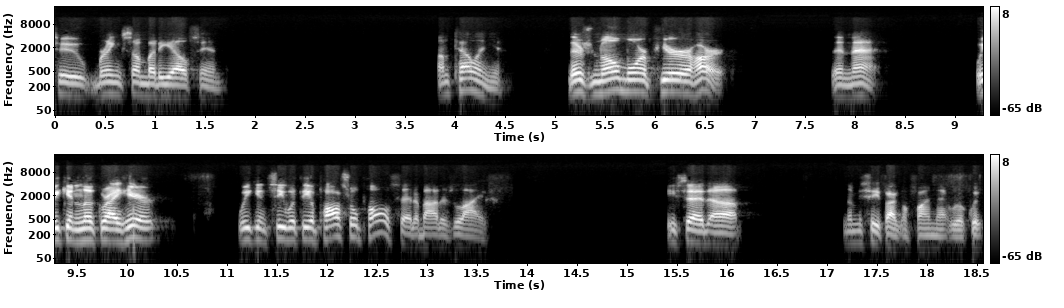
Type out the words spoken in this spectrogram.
to bring somebody else in I'm telling you, there's no more pure heart than that. We can look right here. We can see what the Apostle Paul said about his life. He said, uh, let me see if I can find that real quick.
